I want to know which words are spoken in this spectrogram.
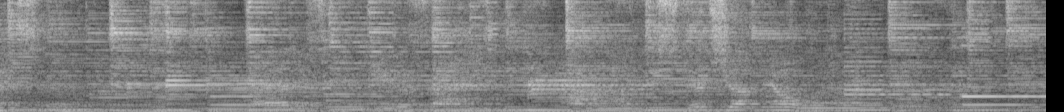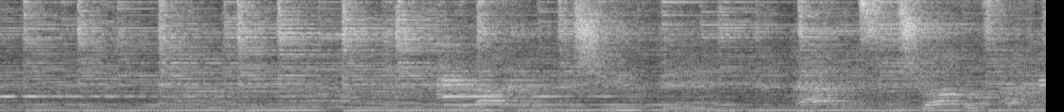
basement Anything you your own But I know that you've been Having some trouble finding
